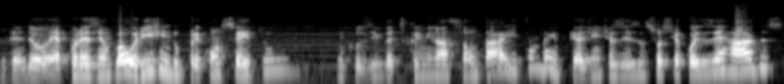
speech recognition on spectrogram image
Entendeu? É, por exemplo, a origem do preconceito, inclusive da discriminação, tá aí também, porque a gente às vezes associa coisas erradas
